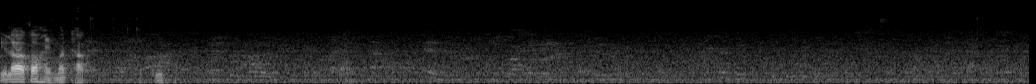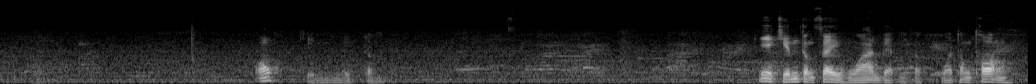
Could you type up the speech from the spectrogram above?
เวลาเขาให้มาถักกุดอ๋อเข็มลึกจังนี่เข็มต้องใส่หัวแบบนี้ครับ หัวทองทองๆ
